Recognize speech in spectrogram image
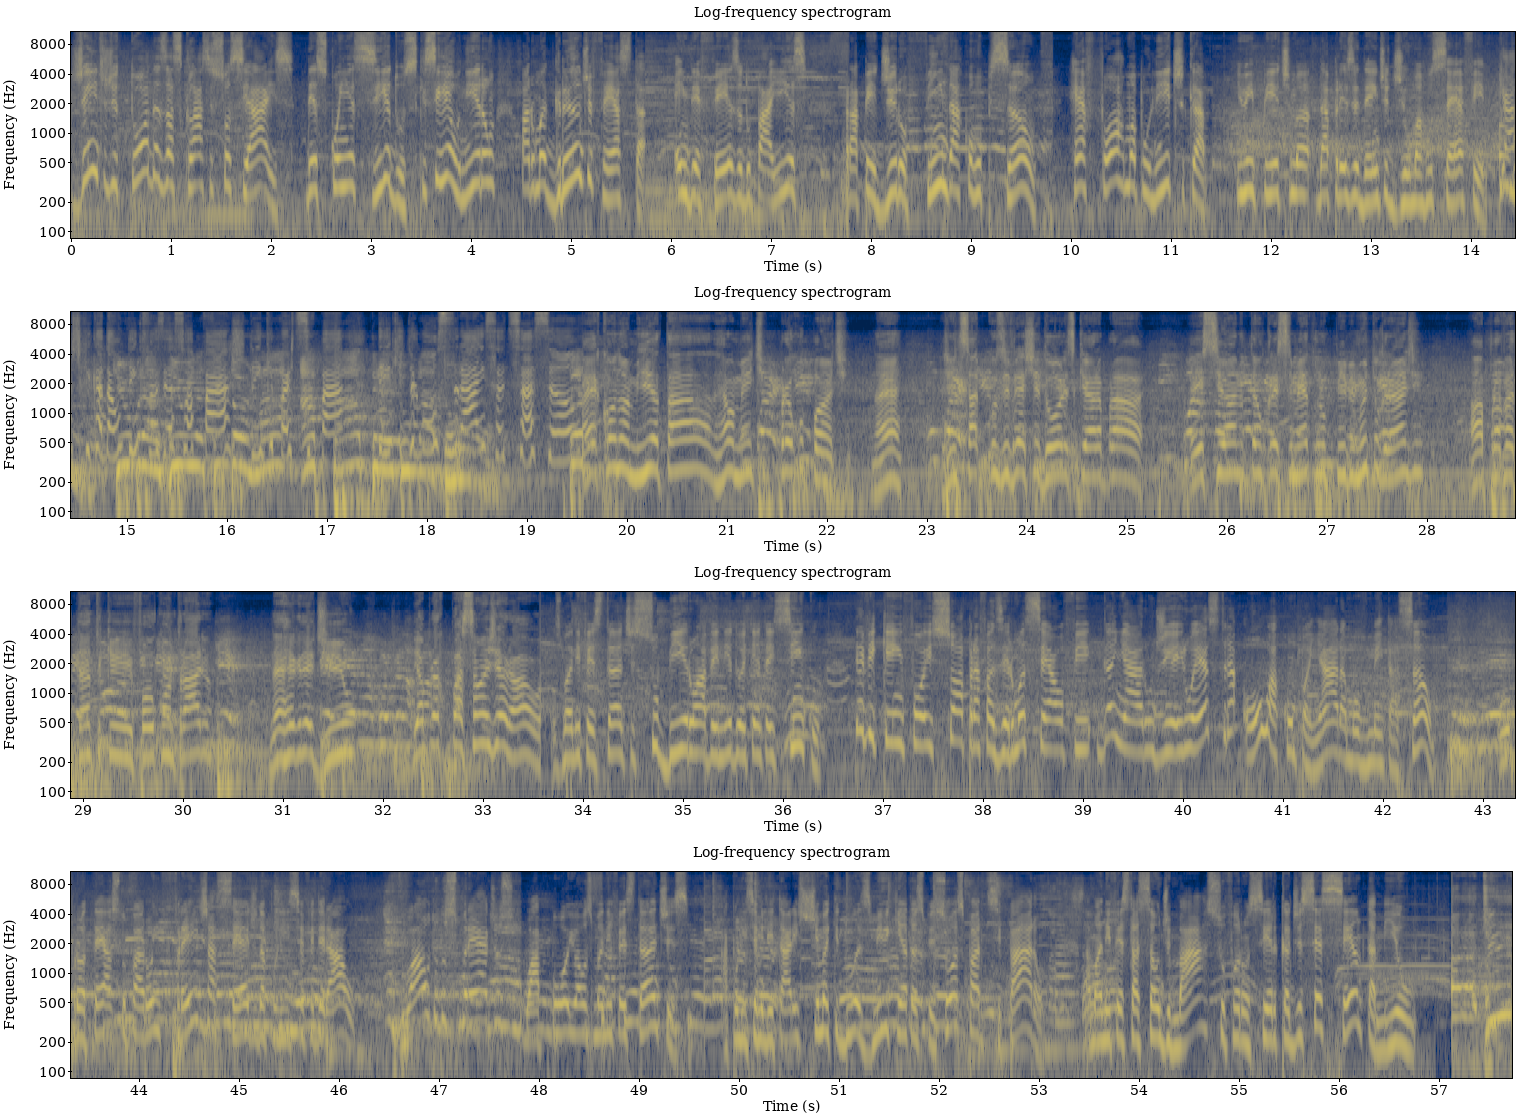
Gente de todas as classes sociais, desconhecidos, que se reuniram para uma grande festa em defesa do país para pedir o fim da corrupção, reforma política e o impeachment da presidente Dilma Rousseff. Eu acho que cada um tem que fazer a sua parte, tem que participar, tem que demonstrar insatisfação. A economia está realmente preocupante, né? A gente sabe que os investidores que era para esse ano ter um crescimento no PIB muito grande, a prova é tanto que foi o contrário, né, regrediu. E a preocupação é geral. Os manifestantes subiram a Avenida 85. Teve quem foi só para fazer uma selfie, ganhar um dinheiro extra ou acompanhar a movimentação. O protesto parou em frente à sede da Polícia Federal. No alto dos prédios, o apoio aos manifestantes. A Polícia Militar estima que 2.500 pessoas participaram. A manifestação de março foram cerca de 60 mil. Para Dilma!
